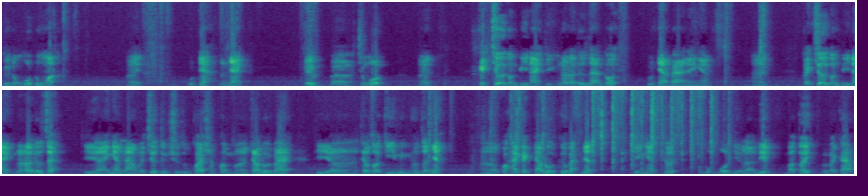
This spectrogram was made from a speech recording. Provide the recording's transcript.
Tự động hút đúng không ạ? Đấy hút nhả rất nhanh. Êm và chống ồn. Đấy. Cách chơi con ví này thì cũng rất là đơn giản thôi. Hút nhả bài này anh em. Đấy. Cách chơi con ví này cũng rất là đơn giản. Thì à, anh em nào mà chưa từng sử dụng qua sản phẩm uh, tráo đổi bài thì uh, theo dõi kỹ mình hướng dẫn nhé uh, có hai cách tráo đổi cơ bản nhất khi anh em chơi các bộ môn như là liêng ba cây và bài cào.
